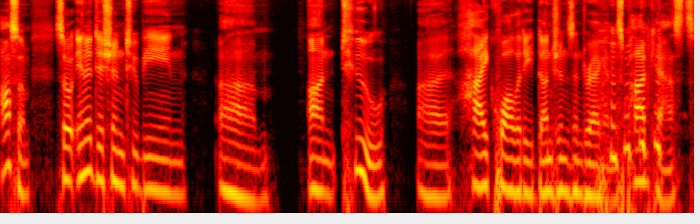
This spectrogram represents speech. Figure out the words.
Awesome. So in addition to being um, on two uh, high quality Dungeons and Dragons podcasts,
